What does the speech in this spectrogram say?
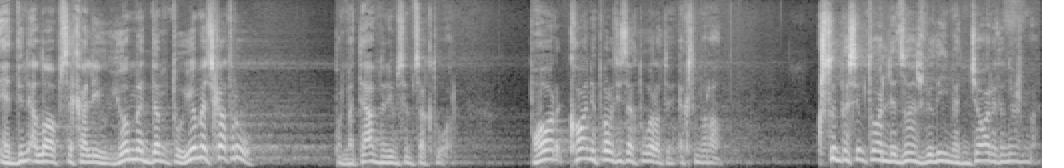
E din Allahu pse ka leju, jo me të dëmtu, jo me shkatërru, por me të dhan ty një mësim të caktuar. Por ka një porosi të caktuar aty, e kështu me radhë. Kështu besimtari lexon zhvillimet, ngjarjet e ndryshme.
